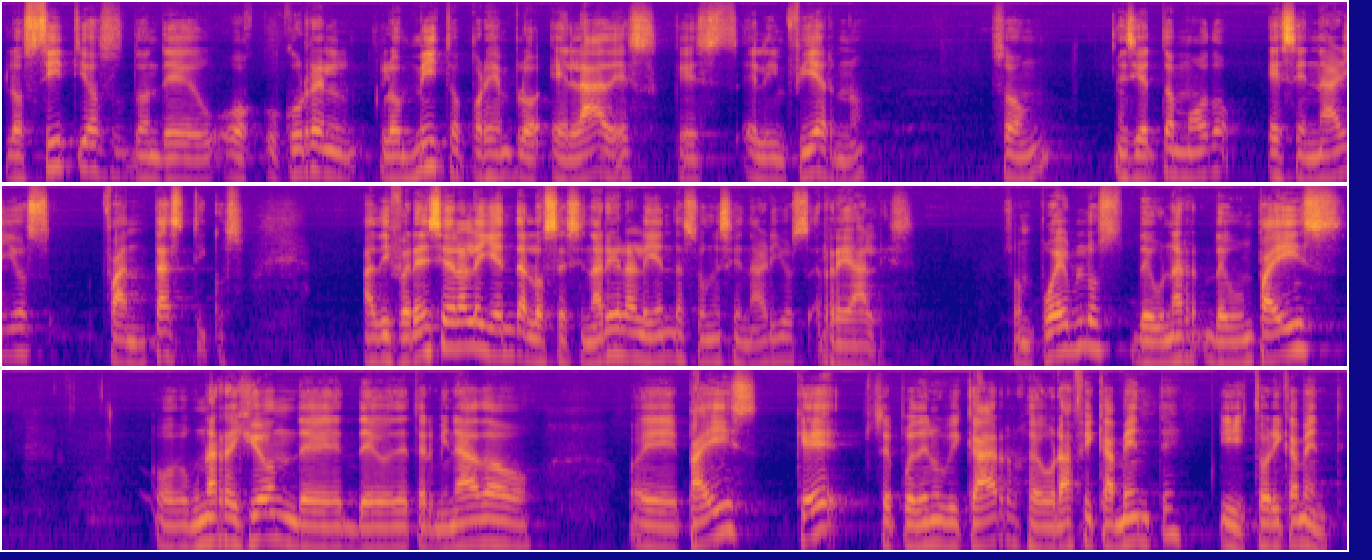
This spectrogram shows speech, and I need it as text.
Los sitios donde ocurren los mitos, por ejemplo, el Hades, que es el infierno, son, en cierto modo, escenarios fantásticos. A diferencia de la leyenda, los escenarios de la leyenda son escenarios reales. Son pueblos de, una, de un país o de una región de, determinado eh, país que se pueden ubicar geográficamente e históricamente.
